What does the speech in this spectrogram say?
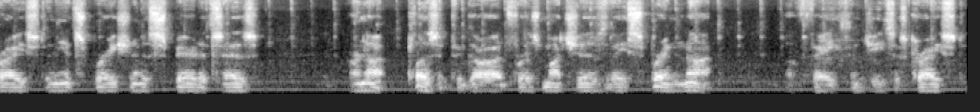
Christ and the inspiration of His Spirit, it says, are not pleasant to God for as much as they spring not of faith in Jesus Christ.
